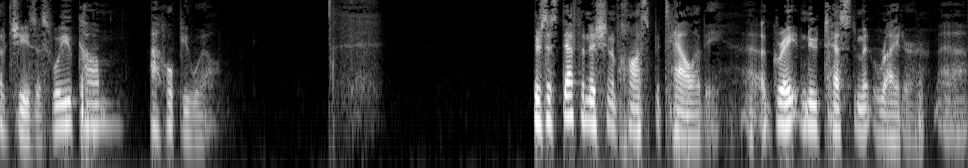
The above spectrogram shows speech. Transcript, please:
of Jesus. Will you come? I hope you will. There's this definition of hospitality. A great New Testament writer. Uh,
